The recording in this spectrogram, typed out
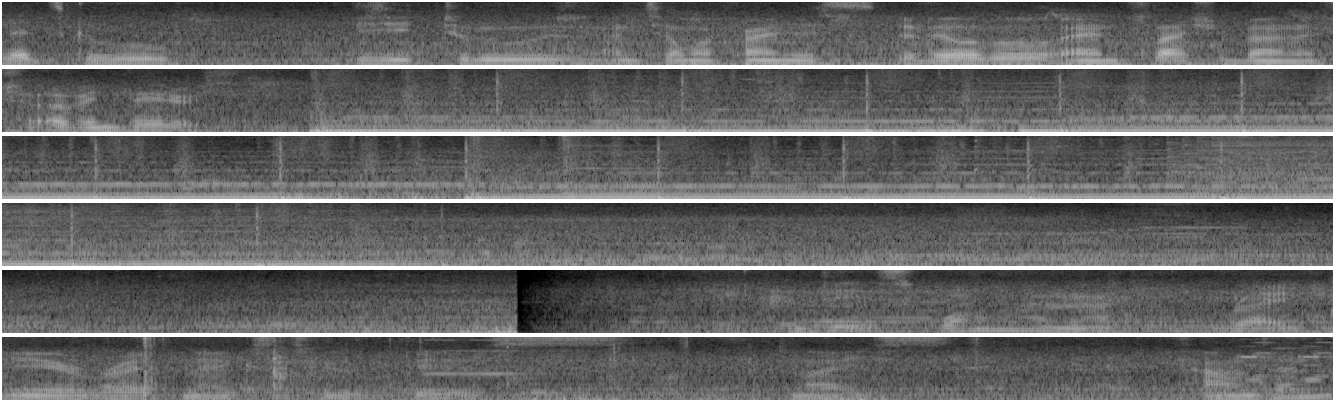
let's go visit Toulouse until my friend is available and flash a bunch of invaders. This one right here right next to this nice fountain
